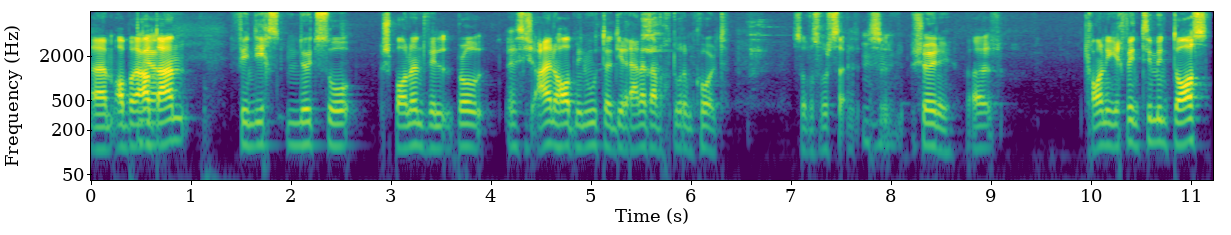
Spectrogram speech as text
Ähm, aber auch Ja. dann finde ich es nicht so spannend, weil, Bro, es ist eineinhalb Minuten, die rennen einfach durch den Court. So, was willst du sagen? Mhm. Schöne. Also, kann ich, finde, sie müssen das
